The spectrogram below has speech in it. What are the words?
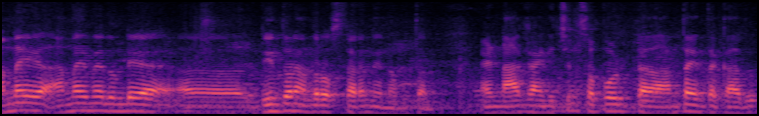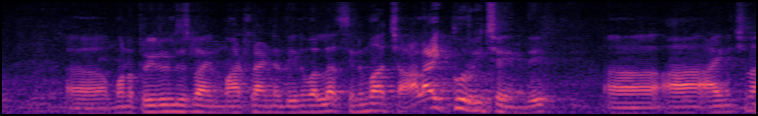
అన్నయ్య అన్నయ్య మీద ఉండే దీంతోనే అందరూ వస్తారని నేను నమ్ముతాను. అండ్ నాకు ఆయన ఇచ్చిన సపోర్ట్ అంతా ఇంత కాదు. మన ప్రీ రిలీజ్లో ఆయన మాట్లాడిన దీనివల్ల సినిమా చాలా ఎక్కువ రీచ్ అయింది. ఆయన ఇచ్చిన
